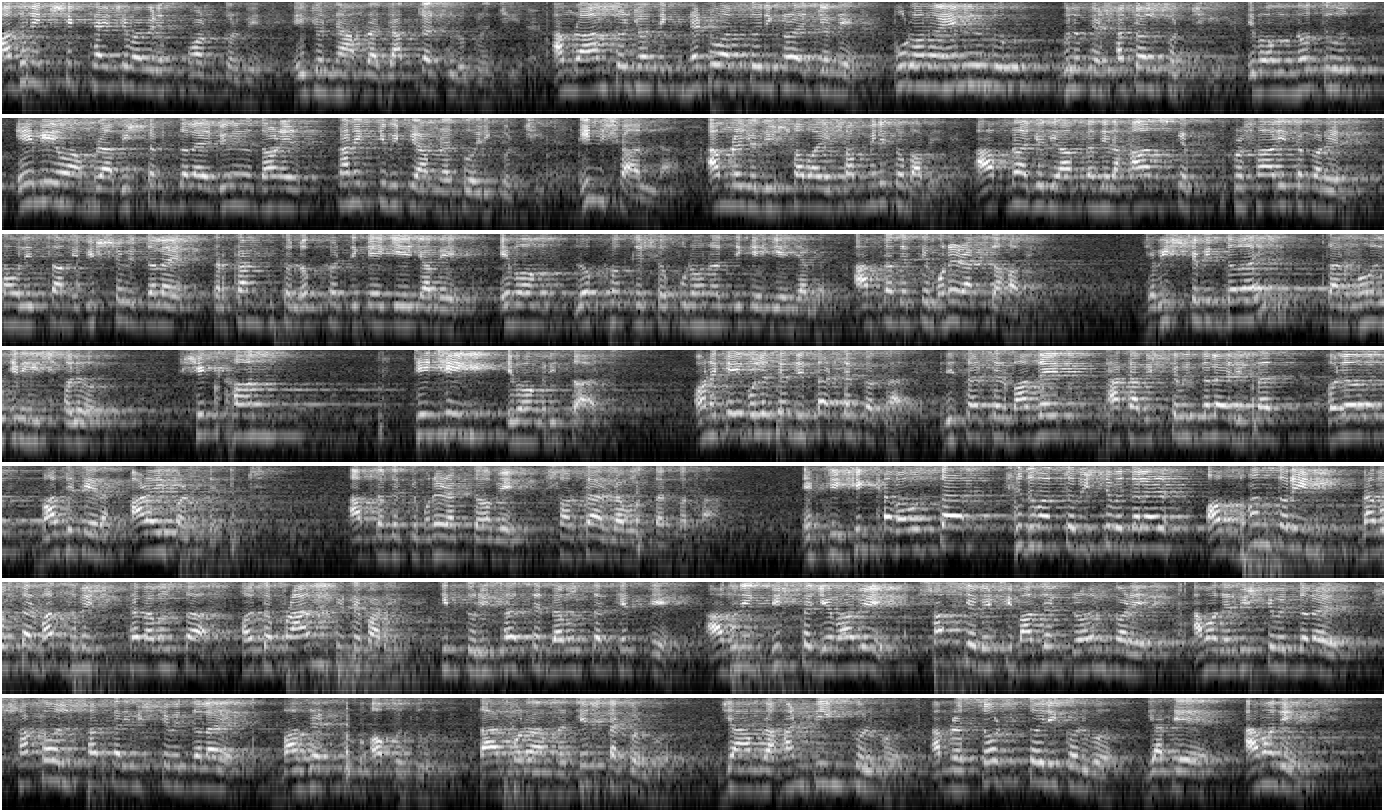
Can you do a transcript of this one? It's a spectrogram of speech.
আধুনিক শিক্ষায় সেভাবে রেসপন্ড করবে। এই জন্য আমরা যাত্রা শুরু করেছি। আমরা আন্তর্জাতিক নেটওয়ার্ক তৈরি করার জন্য পুরনো এমইউগুলোকে সচল করছি। এবং নতুন এমইও আমরা বিশ্ববিদ্যালয়ের বিভিন্ন ধরনের কানেক্টিভিটি আমরা তৈরি করছি। ইনশাআল্লাহ, আমরা যদি সবাই সম্মিলিতভাবে আপনারা যদি আপনাদের হাতকে প্রসারিত করেন, তাহলে ইসলামী বিশ্ববিদ্যালয় তার কাঙ্ক্ষিত লক্ষ্যের দিকে এগিয়ে যাবে এবং লক্ষ্য উদ্দেশ্য পূরণের দিকে এগিয়ে যাবে। আপনাদেরকে মনে রাখতে হবে যে বিশ্ববিদ্যালয় তার মূল জিনিস হল শিক্ষণ টিচিং এবং রিসার্চ অনেকেই বলেছেন রিসার্চের কথা। রিসার্চের বাজেট ঢাকা বিশ্ববিদ্যালয়ের রিসার্চ হলো বাজেটের আড়াই পার্সেন্ট আপনাদেরকে মনে রাখতে হবে, সরকার ব্যবস্থার কথা। একটি শিক্ষা ব্যবস্থা শুধুমাত্র বিশ্ববিদ্যালয়ের অভ্যন্তরীণ ব্যবস্থার মাধ্যমে শিক্ষা ব্যবস্থা হয়তো প্রাণ পেতে পারে, কিন্তু রিসার্চের ব্যবস্থার ক্ষেত্রে আধুনিক বিশ্ব যেভাবে সবচেয়ে বেশি বাজেট গ্রহণ করে, আমাদের বিশ্ববিদ্যালয়ে সকল সরকারি বিশ্ববিদ্যালয়ে বাজেট খুব অপ্রতুল। তারপরে আমরা চেষ্টা করব যে আমরা হান্টিং করব, আমরা সোর্স তৈরি করব যাতে আমাদের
